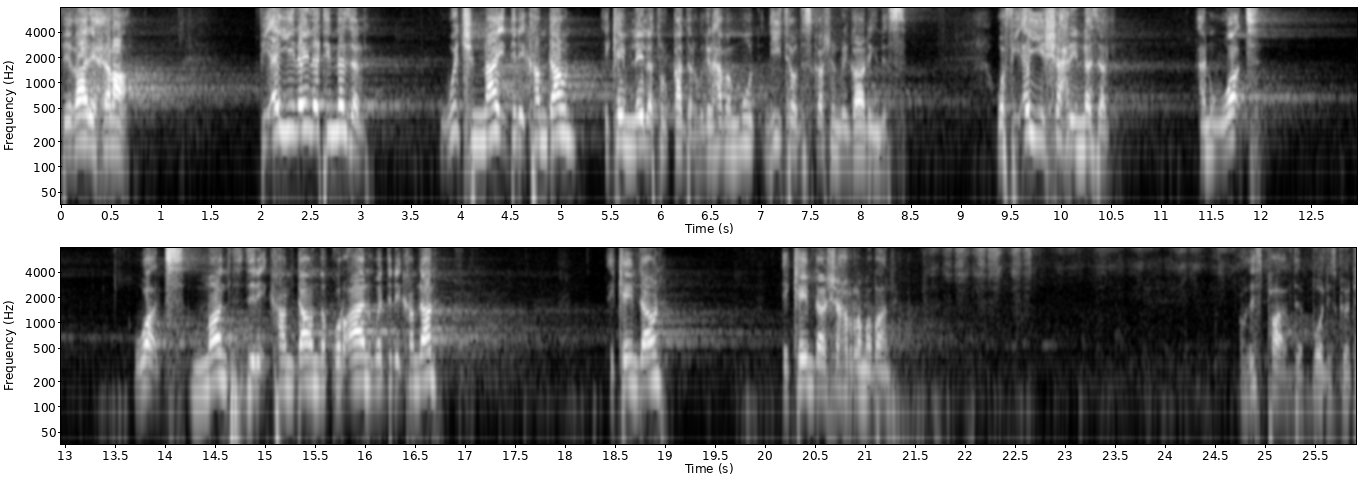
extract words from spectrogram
في غار حراء. في أي ليلة نزل? Which night did it come down? It came ليلة القدر. We're going to have a more detailed discussion regarding this. وفي أي شهر نزل? And what what month did it come down? The Quran, when did it come down? It came down? It came down Shahr Ramadan. This part of the board is good.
